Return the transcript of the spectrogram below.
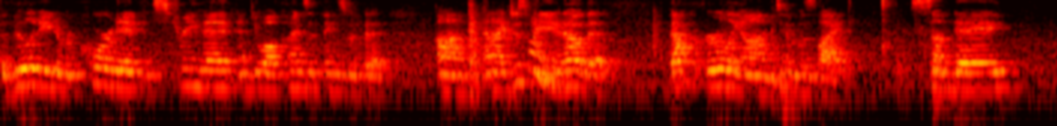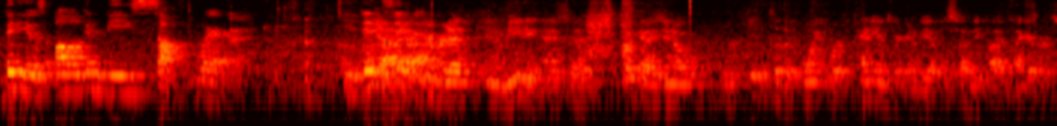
ability to record it and stream it and do all kinds of things with it. Um, and I just want you to know that back early on, Tim was like, someday video's all going to be software. He did Yeah, say I that. remember that in a meeting, I said, look guys, you know, we're getting to to the point where Pentiums are gonna be up to seventy-five megahertz.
